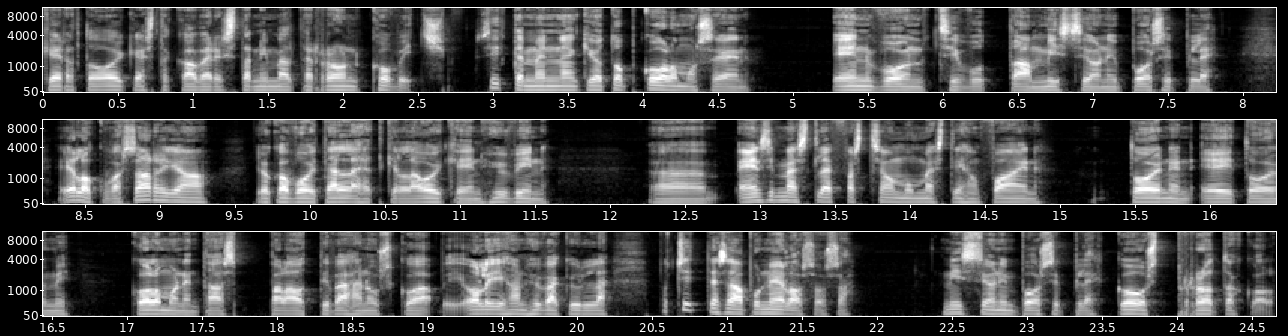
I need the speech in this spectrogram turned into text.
kertoo oikeasta kaverista nimeltä Ron Kovic. Sitten mennäänkin jo top kolmoseen. En voinut sivuttaa Mission Impossible elokuvasarjaa, joka voi tällä hetkellä oikein hyvin. Öö, ensimmäisestä leffasta se on mun mielestä ihan fine, toinen ei toimi, kolmonen taas palautti vähän uskoa, oli ihan hyvä kyllä, mutta sitten saapui nelososa, Mission Impossible Ghost Protocol,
